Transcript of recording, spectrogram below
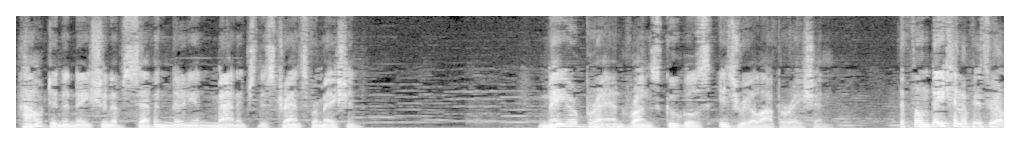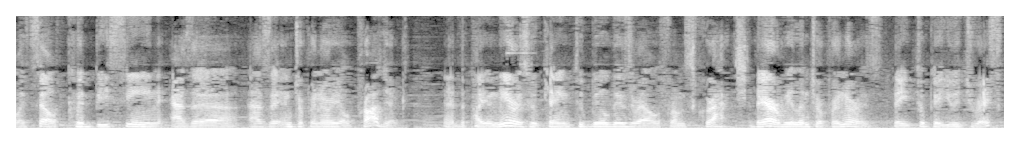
How did a nation of 7 million manage this transformation? Meir Brand runs Google's Israel operation. the foundation of Israel itself could be seen as a as an entrepreneurial project. Uh, the pioneers who came to build Israel from scratch, they are real entrepreneurs. They took a huge risk.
